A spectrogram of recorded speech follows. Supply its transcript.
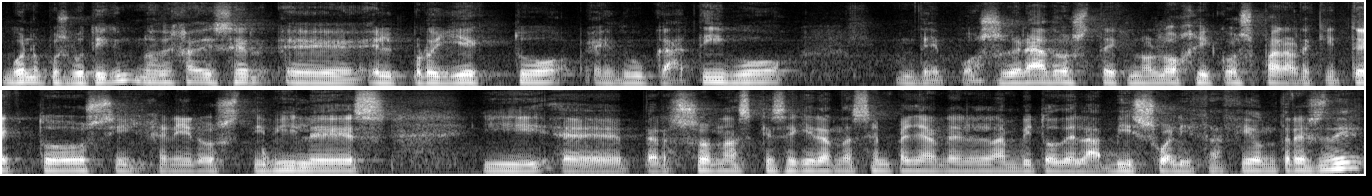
Bueno, pues boutique no deja de ser eh, el proyecto educativo de posgrados tecnológicos para arquitectos, ingenieros civiles y personas que se quieran desempeñar en el ámbito de la visualización 3D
